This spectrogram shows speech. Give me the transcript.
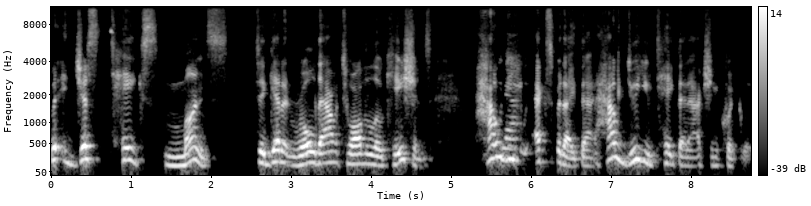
but it just takes months to get it rolled out to all the locations. How do yeah. you expedite that? How do you take that action quickly?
